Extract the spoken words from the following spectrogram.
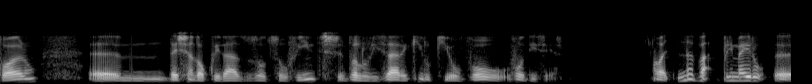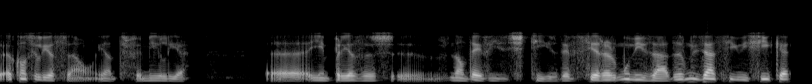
Fórum, uh, deixando ao cuidado dos outros ouvintes valorizar aquilo que eu vou, vou dizer. Olha, na, primeiro, eh, a conciliação entre família uh, e empresas uh, não deve existir, deve ser harmonizada. Harmonizar significa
